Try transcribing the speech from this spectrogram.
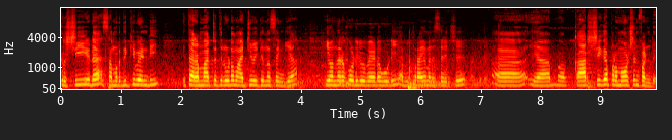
കൃഷിയുടെ സമൃദ്ധിക്ക് വേണ്ടി ഈ തരംമാറ്റത്തിലൂടെ മാറ്റിവെക്കുന്ന സംഖ്യ ഈ ഒന്നര കോടി രൂപയുടെ കൂടി അഭിപ്രായം അനുസരിച്ച് കാർഷിക പ്രൊമോഷൻ ഫണ്ട്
